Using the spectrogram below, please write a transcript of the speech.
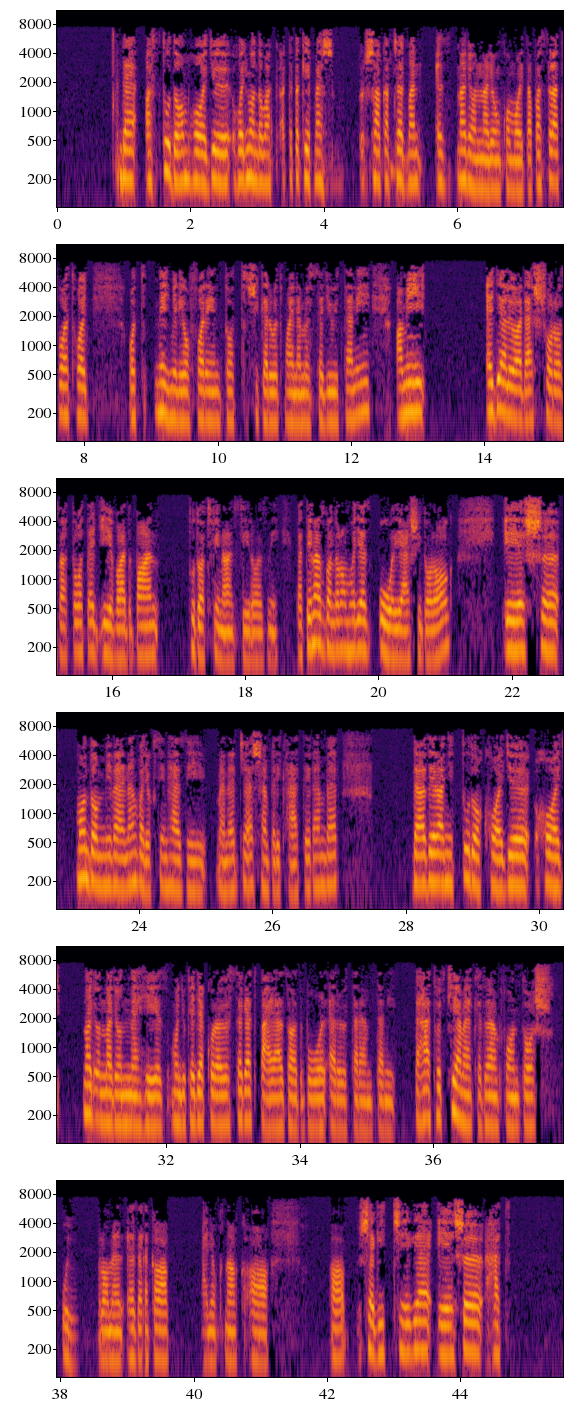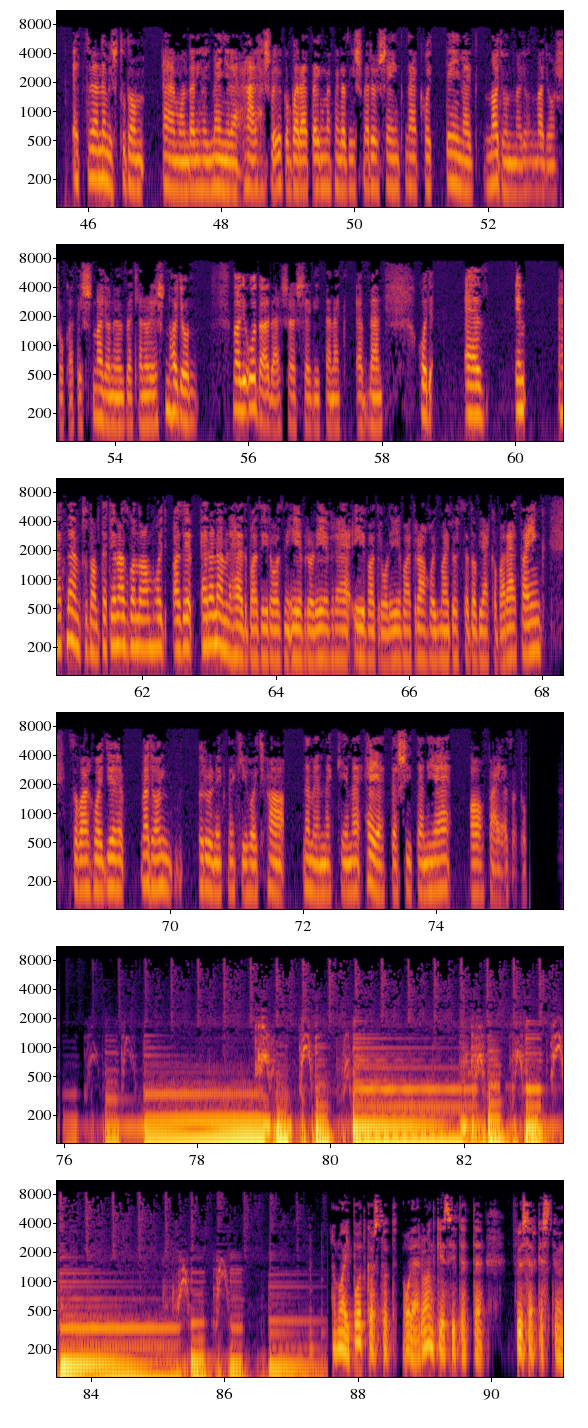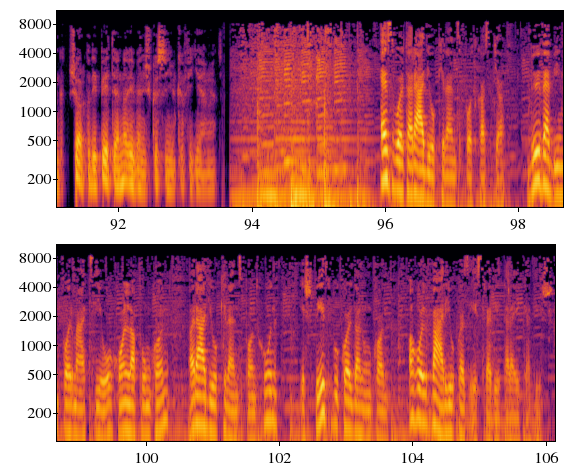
De azt tudom, hogy, hogy mondom, a, tehát a képmással kapcsolatban ez nagyon-nagyon komoly tapasztalat volt, hogy ott 4 millió forintot sikerült majdnem összegyűjteni, ami egy előadás sorozatot egy évadban tudott finanszírozni. Tehát én azt gondolom, hogy ez óriási dolog, és mondom, mivel nem vagyok színházi menedzser, sem pedig háttérember, de azért annyit tudok, hogy, hogy nagyon-nagyon nehéz mondjuk egy ekkora összeget pályázatból előteremteni. Tehát, hogy kiemelkedően fontos, úgy gondolom, ezeknek a lányoknak a, a segítsége, és hát egyszerűen nem is tudom elmondani, hogy mennyire hálás vagyok a barátainknak, meg az ismerőseinknek, hogy tényleg nagyon-nagyon-nagyon sokat, és nagyon önzetlenül, és nagyon nagy odaadással segítenek ebben, hogy ez, én Hát nem tudom, tehát én azt gondolom, hogy azért erre nem lehet bazírozni évről évre, évadról évadra, hogy majd összedobják a barátaink. Szóval, hogy nagyon örülnék neki, hogyha nem ennek kéne helyettesítenie a pályázatok. Podcastot Oler Rand készítette, főszerkesztőnk Sarkadi Péter nevében is köszönjük a figyelmet. Ez volt a Rádió 9 podcastja. Bővebb információ honlapunkon, a rádió9.hu-n és Facebook oldalunkon, ahol várjuk az észrevételeiket is.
